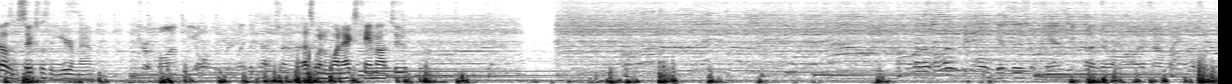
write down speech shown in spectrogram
2006 was the year, man. That's when One-X came out too. But a, lot of people won't get this again because they're like, oh, it sounds like this is.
